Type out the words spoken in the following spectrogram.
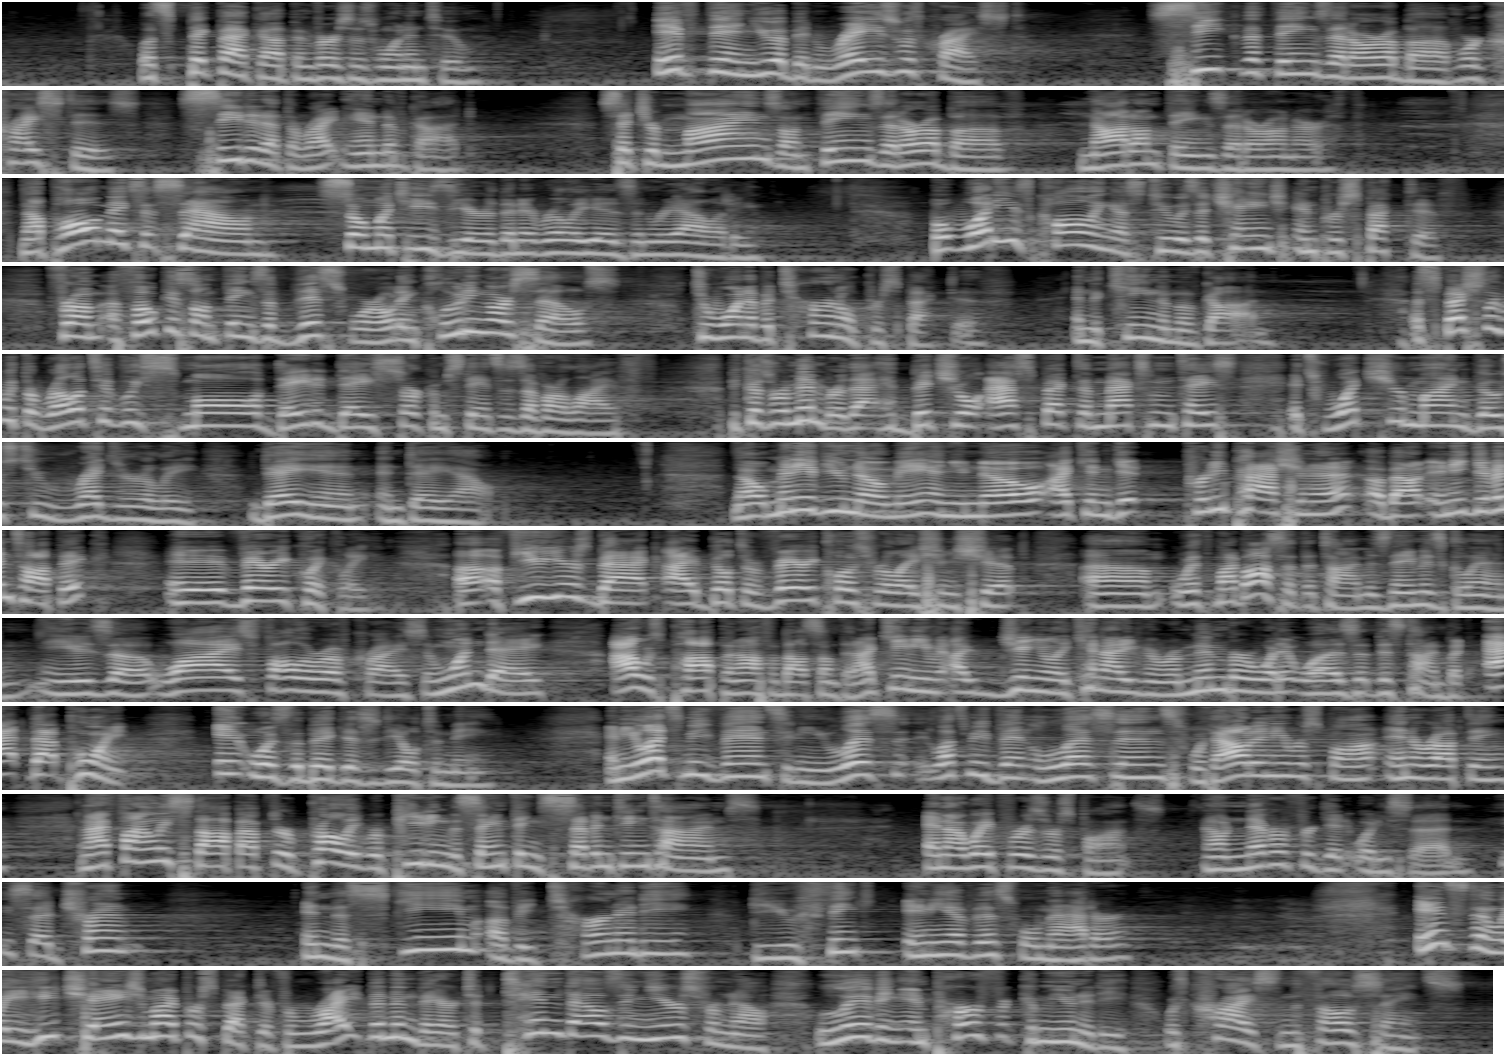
Let's pick back up in verses 1 and 2. If then you have been raised with Christ, seek the things that are above, where Christ is, seated at the right hand of God. Set your minds on things that are above, not on things that are on earth. Now, Paul makes it sound so much easier than it really is in reality. But what he is calling us to is a change in perspective from a focus on things of this world, including ourselves, to one of eternal perspective in the kingdom of God especially with the relatively small day to day circumstances of our life. Because remember, that habitual aspect of maximum taste, it's what your mind goes to regularly, day in and day out. Now, many of you know me, and you know I can get pretty passionate about any given topic uh, very quickly. Uh, a few years back, I built a very close relationship um, with my boss at the time. His name is Glenn. He was a wise follower of Christ. And one day, I was popping off about something. I can't even, I genuinely cannot even remember what it was at this time. But at that point, it was the biggest deal to me. And he lets me vent, and he listen, lets me vent lessons without any response, interrupting. And I finally stop after probably repeating the same thing 17 times, and I wait for his response. And I'll never forget what he said. He said, Trent, in the scheme of eternity, do you think any of this will matter? Instantly, he changed my perspective from right then and there to 10,000 years from now, living in perfect community with Christ and the fellow saints.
